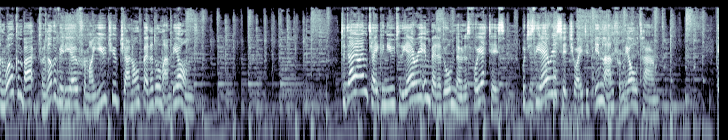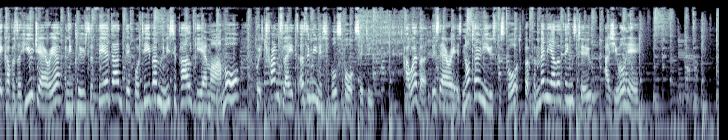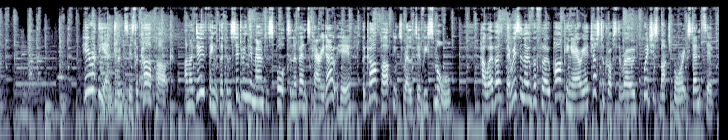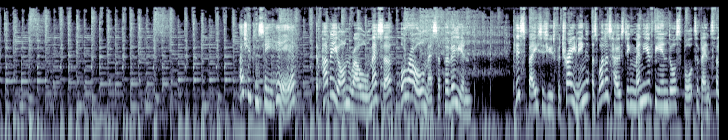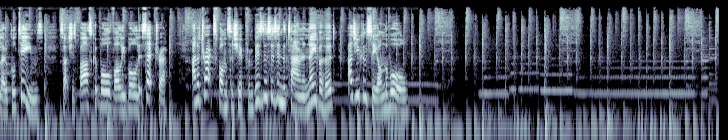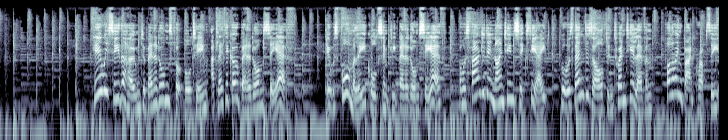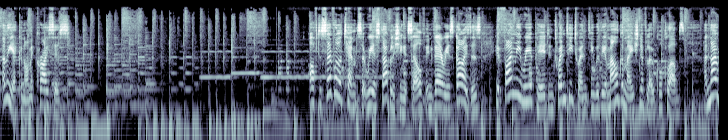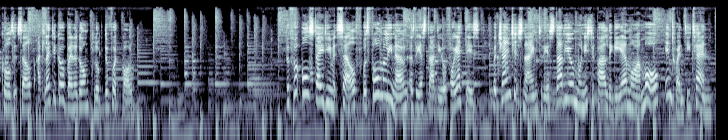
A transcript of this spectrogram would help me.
and welcome back to another video from my YouTube channel Benidorm and Beyond. Today I am taking you to the area in Benidorm known as Foietes, which is the area situated inland from the Old Town. It covers a huge area and includes the Ciudad Deportiva Municipal Guillermo Amor, which translates as the municipal sports city. However, this area is not only used for sport, but for many other things too, as you will hear. Here at the entrance is the car park, and I do think that considering the amount of sports and events carried out here, the car park looks relatively small. However, there is an overflow parking area just across the road, which is much more extensive. As you can see here, the Pabellon Raoul Mesa or Raoul Mesa Pavilion. This space is used for training as well as hosting many of the indoor sports events for local teams, such as basketball, volleyball, etc., and attracts sponsorship from businesses in the town and neighbourhood, as you can see on the wall. Here we see the home to Benidorm's football team, Atletico Benidorm CF. It was formerly called simply Benidorm CF and was founded in 1968 but was then dissolved in 2011 following bankruptcy and the economic crisis. After several attempts at re establishing itself in various guises, it finally reappeared in 2020 with the amalgamation of local clubs and now calls itself Atletico Benidorm Club de Football. The football stadium itself was formerly known as the Estadio Foietes, but changed its name to the Estadio Municipal de Guillermo Amor in 2010.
